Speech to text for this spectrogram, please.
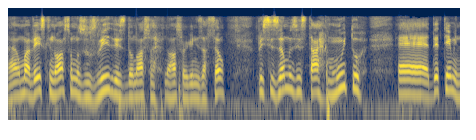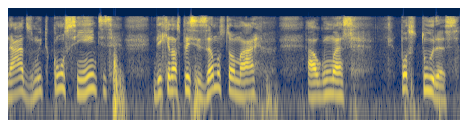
É, uma vez que nós somos os líderes do nossa, da nossa organização, precisamos estar muito é, determinados, muito conscientes de que nós precisamos tomar algumas posturas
